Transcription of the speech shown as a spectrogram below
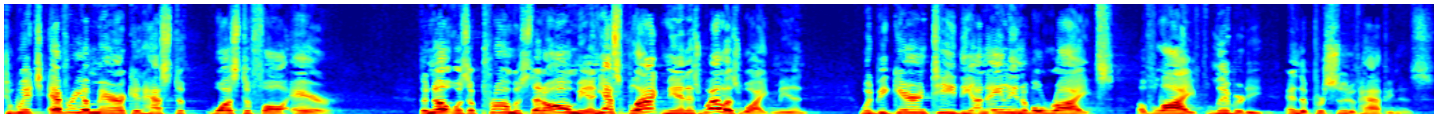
to which every American has to, was to fall heir. The note was a promise that all men, yes, black men as well as white men, would be guaranteed the unalienable rights of life, liberty, and the pursuit of happiness.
